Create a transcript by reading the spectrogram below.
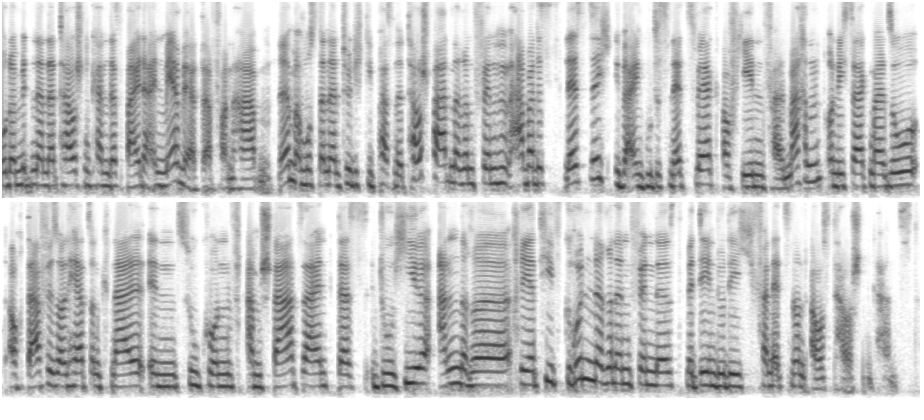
oder miteinander tauschen kann, dass beide einen Mehrwert davon haben. Ne? Man muss dann natürlich die passende Tauschpartnerin finden, aber das lässt sich über ein gutes Netzwerk auf jeden Fall machen. Und ich sage mal so, auch dafür soll Herz und Knall in Zukunft am Start sein, dass du hier andere Kreativgründerinnen findest, mit denen du dich vernetzen und austauschen kannst.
